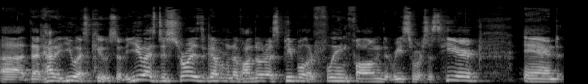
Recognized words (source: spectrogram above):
Uh, that had a U.S. coup. So the U.S. destroys the government of Honduras. People are fleeing, following the resources here, and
